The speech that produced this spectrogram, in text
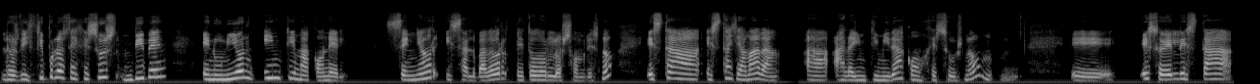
los discípulos de Jesús viven en unión íntima con Él, Señor y Salvador de todos los hombres. ¿no? Esta, esta llamada a, la intimidad con Jesús, ¿no? Eh, eso, Él está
